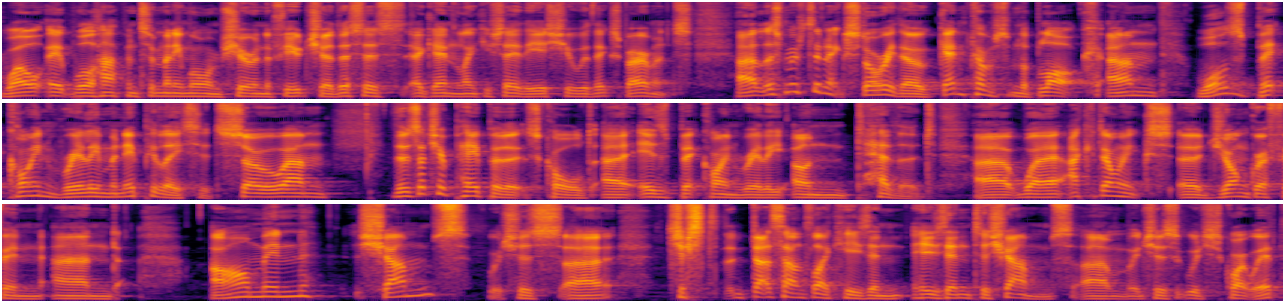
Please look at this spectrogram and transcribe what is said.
Well, it will happen to many more, I'm sure, in the future. This is, again, like you say, the issue with experiments. Uh, let's move to the next story, though. Again, comes from the block. Um, was Bitcoin really manipulated? So um, there's such a paper that's called uh, Is Bitcoin Really Untethered? Uh, where academics uh, John Griffin and Amin Shams, which is uh, just that sounds like he's in he's into shams, um, which is which is quite weird.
